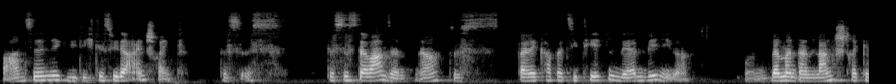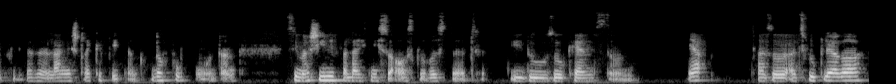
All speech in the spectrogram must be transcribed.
wahnsinnig, wie dich das wieder einschränkt. Das ist das ist der Wahnsinn, ja. Das, deine Kapazitäten werden weniger. Und wenn man dann Langstrecke fliegt, also eine lange Strecke fliegt, dann kommt noch Funken und dann ist die Maschine vielleicht nicht so ausgerüstet, wie du so kennst. Und ja, also als Fluglehrer,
